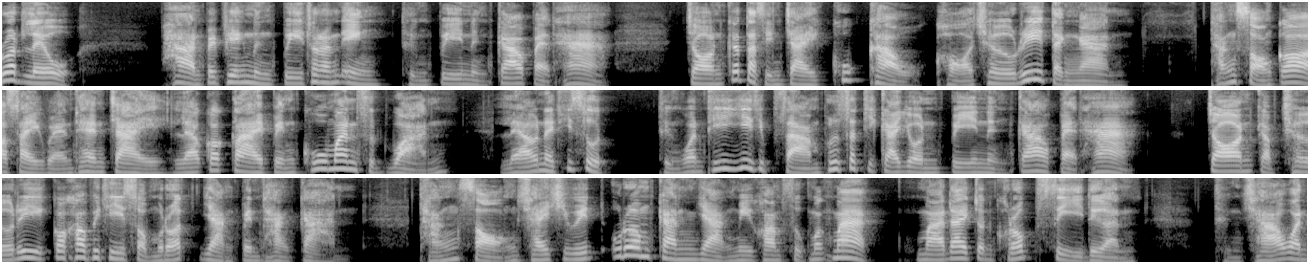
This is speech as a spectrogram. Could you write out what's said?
รวดเร็ว ผ่านไปเพียงหนึ่งปีเท่านั้นเองถึงปี 1985 จอห์นก็ตัดสินใจคุกเข่าขอเชอรี่แต่งงาน ทั้งสองก็ใส่แหวนแทนใจแล้วก็กลายเป็นคู่มั่นสุดหวาน แล้วในที่สุดถึงวันที่ 23 พฤศจิกายนปี 1985 จอห์นกับเชอรี่ก็เข้าพิธีสมรสอย่างเป็นทางการ ทั้งสองใช้ชีวิตร่วมกันอย่างมีความสุขมากๆ มาได้จนครบ 4 เดือน ถึงเช้าวัน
